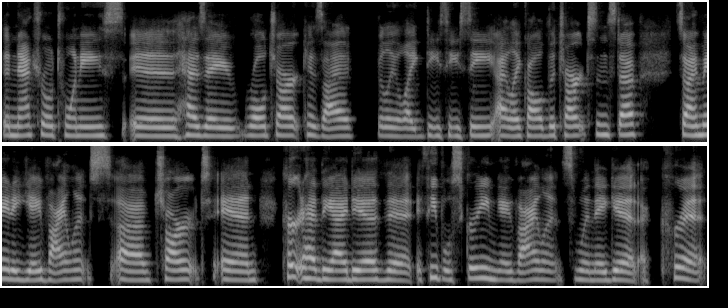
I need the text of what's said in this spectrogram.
the natural 20s is, has a roll chart because I really like DCC. I like all the charts and stuff. So I made a yay violence uh, chart, and Kurt had the idea that if people scream yay violence when they get a crit,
